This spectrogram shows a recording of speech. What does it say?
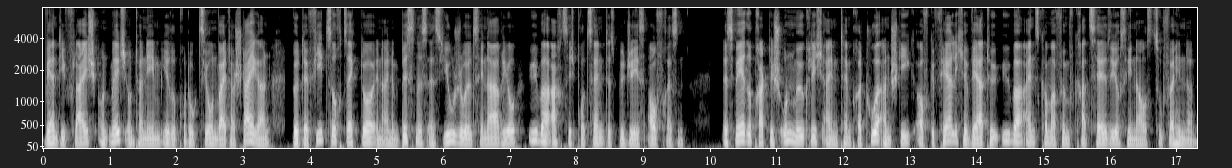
während die Fleisch und Milchunternehmen ihre Produktion weiter steigern, wird der Viehzuchtsektor in einem Business-as-usual-Szenario über 80 Prozent des Budgets auffressen. Es wäre praktisch unmöglich, einen Temperaturanstieg auf gefährliche Werte über 1,5 Grad Celsius hinaus zu verhindern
